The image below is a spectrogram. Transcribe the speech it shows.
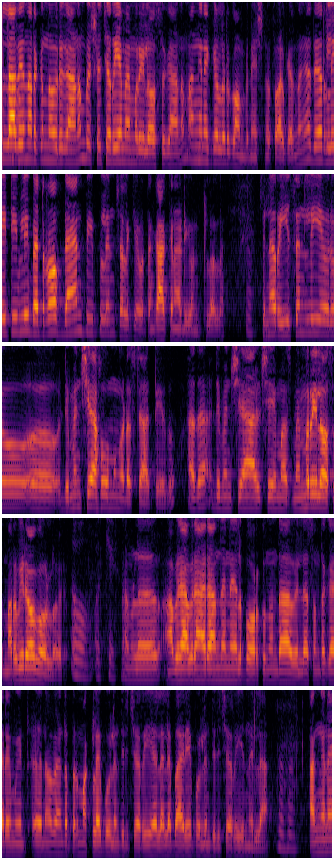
അല്ലാതെ നടക്കുന്നവർ കാണും. പക്ഷെ ചെറിയ മെമ്മറി ലോസ് കാണും. അങ്ങനെയൊക്കെയുള്ള ഒരു കോമ്പിനേഷൻ ഓഫ് ആൾക്കാർ. They are relatively better off than people in Chalakkavattam Kakkanad യൂണിറ്റിലുള്ള പിന്നെ റീസെന്റ്ലി ഒരു ഡിമെൻഷ്യ ഹോമും കൂടെ സ്റ്റാർട്ട് ചെയ്തു. അത് ഡിമെൻഷ്യ അൽഷേമസ് മെമ്മറി ലോസ് മറവി രോഗമുള്ളവർ നമ്മൾ അവർ അവരാരാന്ന് തന്നെ ചിലപ്പോൾ ഓർക്കുന്നുണ്ടാവില്ല. സ്വന്തക്കാരെ വേണ്ടപ്പെട്ട മക്കളെ പോലും തിരിച്ചറിയൽ അല്ലെ ഭാര്യയെ പോലും തിരിച്ചറിയുന്നില്ല. അങ്ങനെ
